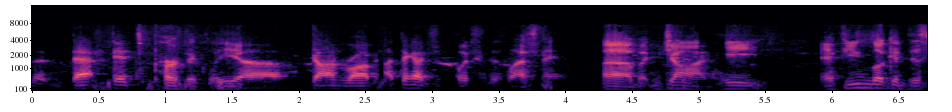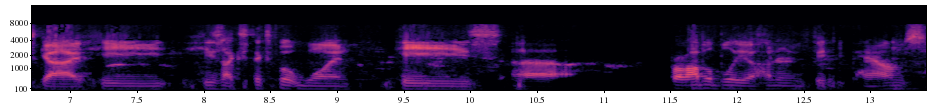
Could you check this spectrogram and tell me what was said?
that that fits perfectly. Uh, John Robin. I think I just butchered his last name. Uh, but John, he if you look at this guy, he he's like six foot one. He's uh, probably 150 pounds.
